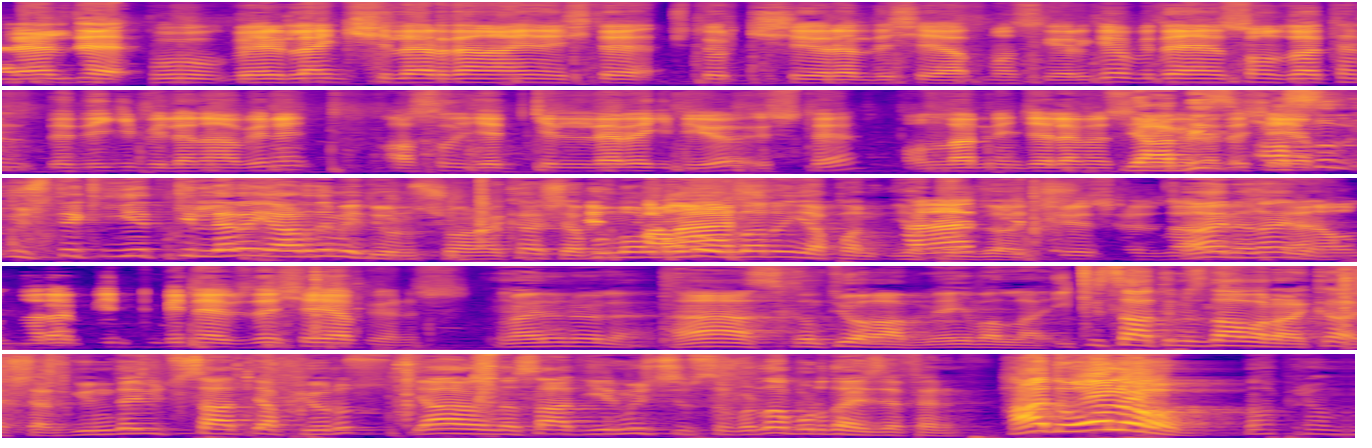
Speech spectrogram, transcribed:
herhalde bu verilen kişilerden aynı işte 3-4 kişi herhalde şey yapması gerekiyor. Bir de en son zaten dediği gibi Bilen abinin asıl yetkililere gidiyor üste. Onların incelemesine Ya biz şey asıl üstteki yetkililere yardım ediyoruz şu an arkadaşlar. Bu Biz normalde kanaat- onların yapan kanaat iş. abi. Aynen, işte. aynen. Yani onlara bir, bir nebze şey yapıyorsunuz. Aynen öyle. Ha sıkıntı yok abim eyvallah. 2 saatimiz daha var arkadaşlar. Günde 3 saat yapıyoruz. Yarın da saat 23.00'da buradayız efendim. Hadi oğlum. Ne yapıyor ama?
